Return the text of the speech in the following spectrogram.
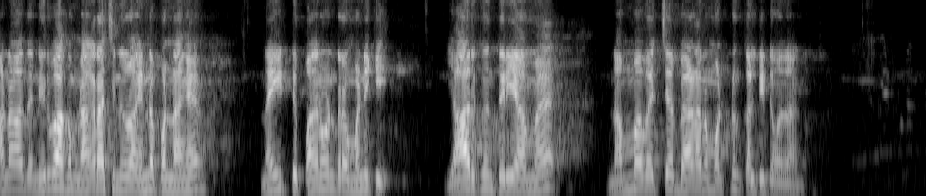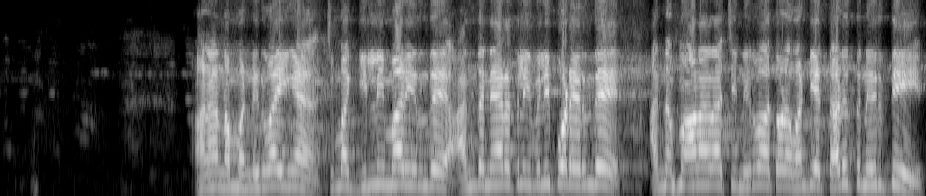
ஆனால் அந்த நிர்வாகம் நகராட்சி நிர்வாகம் என்ன பண்ணாங்க? நைட்டு பதினொன்றரை மணிக்கு யாருக்கும் தெரியாம நம்ம வச்ச பேனரை மட்டும் கழட்டிட்டு வந்தாங்க. ஆனா நம்ம நிர்வாகிங்க சும்மா கில்லி மாதிரி இருந்து அந்த நேரத்திலயும் விழிப்போட இருந்து அந்த மாநகராட்சி நிர்வாகத்தோட வண்டியை தடுத்து நிறுத்தி.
